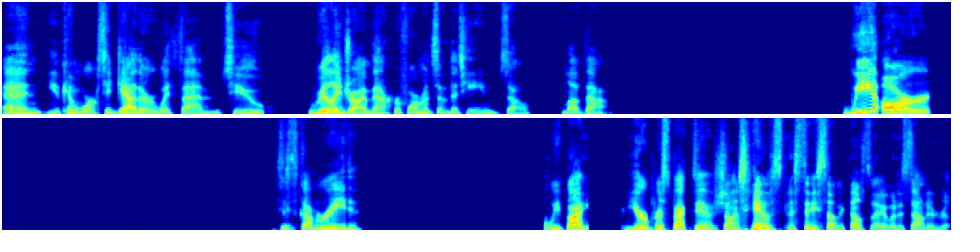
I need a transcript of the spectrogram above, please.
and you can work together with them to really drive that performance of the team. So, love that. We are discovered. We've got your perspective, Chantea. I was going to say something else, but it would have sounded really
